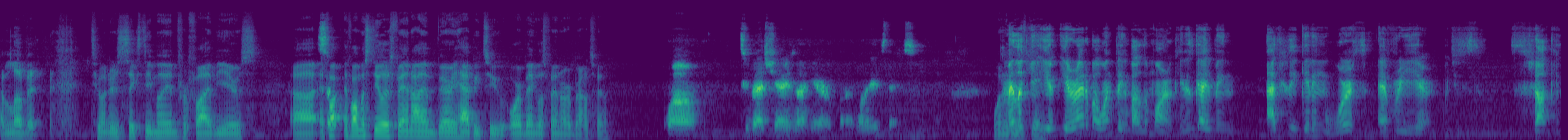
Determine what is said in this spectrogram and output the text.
I love it. 260 million for five years. Uh, if, I, if I'm a Steelers fan, I am very happy to, or a Bengals fan, or a Browns fan. Well, too bad Sherry's not here, but one of these days. One I mean, look, days. you're right about one thing about Lamar. Okay, this guy's been actually getting worse every year, which is shocking.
